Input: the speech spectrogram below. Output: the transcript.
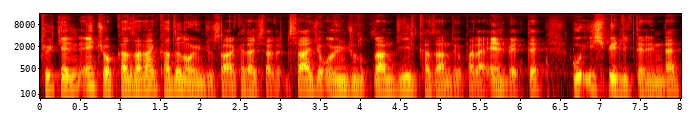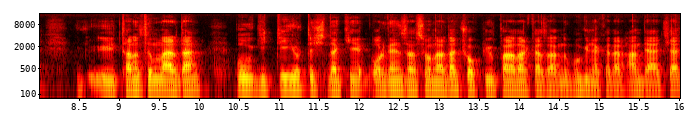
Türkiye'nin en çok kazanan kadın oyuncusu arkadaşlar. Sadece oyunculukla değil kazandığı para elbette. Bu işbirliklerinden, e, tanıtımlardan, bu gittiği yurt dışındaki organizasyonlardan çok büyük paralar kazandı bugüne kadar Hande Erçel.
